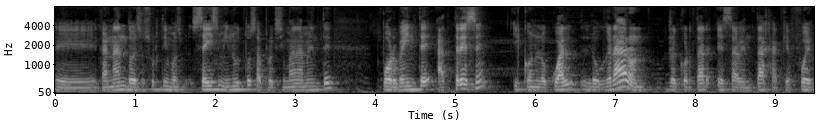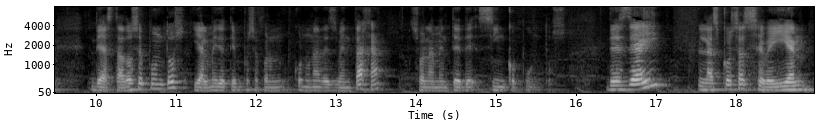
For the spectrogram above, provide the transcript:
eh, ganando esos últimos 6 minutos aproximadamente por 20 a 13 y con lo cual lograron recortar esa ventaja que fue de hasta 12 puntos y al medio tiempo se fueron con una desventaja solamente de 5 puntos. Desde ahí las cosas se veían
